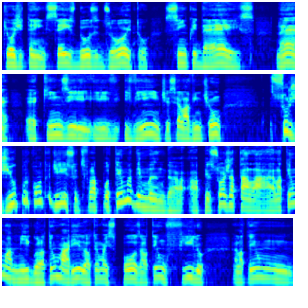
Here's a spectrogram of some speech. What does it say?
que hoje tem 6, 12, 18, 5 e 10, né? É, 15 e, e 20, sei lá, 21, surgiu por conta disso. De falar, pô, tem uma demanda, a pessoa já está lá, ela tem um amigo, ela tem um marido, ela tem uma esposa, ela tem um filho, ela tem um,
